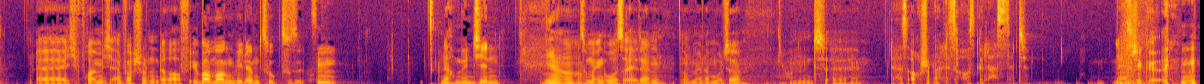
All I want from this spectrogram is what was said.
äh, ich freue mich einfach schon darauf, übermorgen wieder im Zug zu sitzen. Nach München Ja. zu meinen Großeltern und meiner Mutter. Und äh, da ist auch schon alles ausgelastet. Magical.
